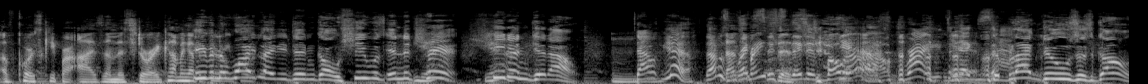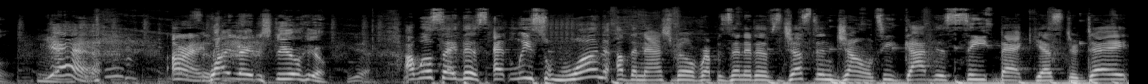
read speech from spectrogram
of course, keep our eyes on this story. Coming up, even the white lady didn't go. She was in the yeah. trench. Yeah. She didn't get out. Mm-hmm. That, yeah, that was That's racist. racist. They didn't vote yeah. her out. Right. Yeah. Exactly. The black dudes is gone. Yeah. All right. White lady still here. Yeah. I will say this, at least one of the Nashville representatives, Justin Jones, he got his seat back yesterday.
